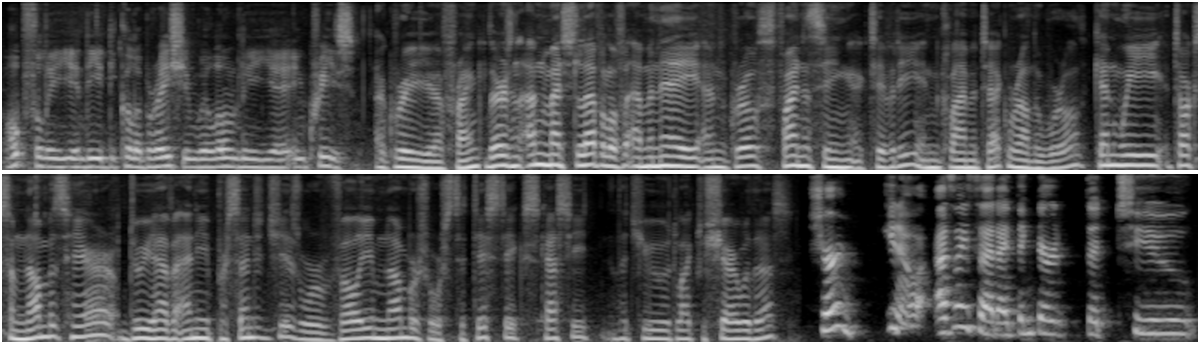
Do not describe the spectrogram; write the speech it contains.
hopefully, indeed, the collaboration will only uh, increase. Agree, uh, Frank. There's an unmatched level of M&A and growth financing activity in climate tech around the world. Can we talk some numbers here. Do you have any percentages or volume numbers or statistics, Cassie, that you would like to share with us? Sure. You know, as I said, I think they're the two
